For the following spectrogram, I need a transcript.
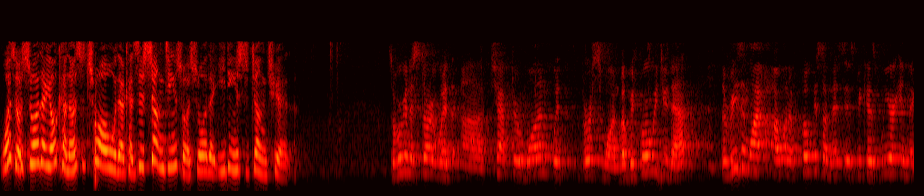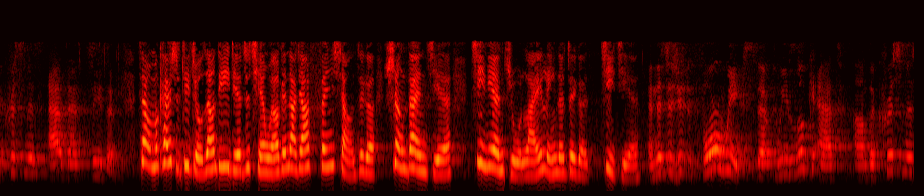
我所说的有可能是错误的，可是圣经所说的一定是正确的。 So we're going to start with uh, chapter 1 with verse 1. But before we do that, the reason why I want to focus on this is because we are in the Christmas Advent season. 在我们开始第九章第一节之前，我要跟大家分享这个圣诞节纪念主来临的这个季节。 And this is four weeks that we look at um, the Christmas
